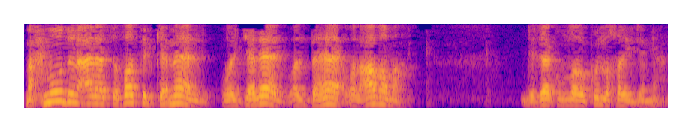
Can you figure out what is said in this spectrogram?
محمود على صفات الكمال والجلال والبهاء والعظمة. جزاكم الله كل خير جميعا.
